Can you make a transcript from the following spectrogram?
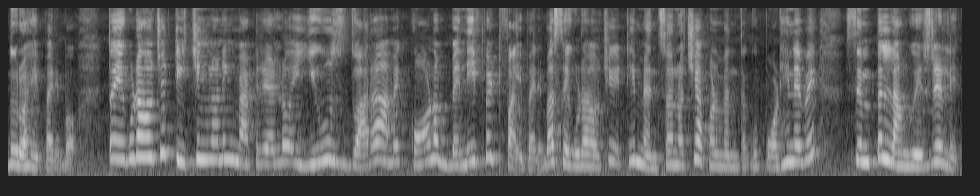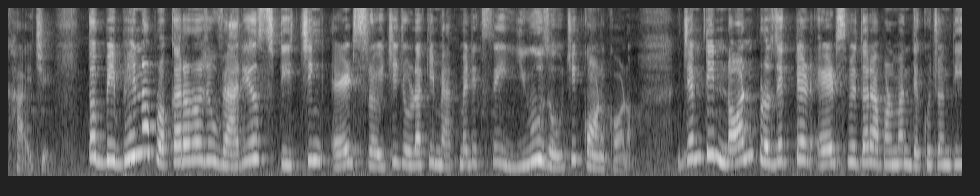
दूर हो पार तो युवा हूँ टीचिंग लर्णिंग मटेरियाल यूज द्वारा आम कौन बेनिफिट पाई सेगुड़ा हूँ ये मेनसन अच्छी आपको पढ़ी ने सीम्पल लांगुएज लिखा लिखाई तो विभिन्न प्रकार जो वारीयस टीचिंग एड्स रही जोड़ा कि मैथमेटिक्स यूज हो कौन ଯେମିତି ନନ୍ ପ୍ରୋଜେକ୍ଟେଡ୍ ଏଡ୍ସ ଭିତରେ ଆପଣମାନେ ଦେଖୁଛନ୍ତି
